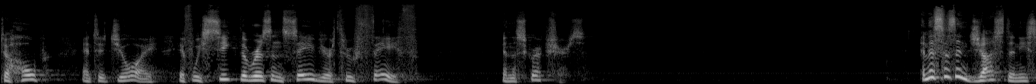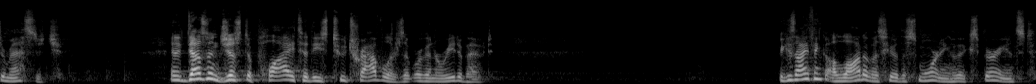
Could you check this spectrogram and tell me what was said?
to hope and to joy if we seek the risen Savior through faith in the Scriptures. And this isn't just an Easter message. And it doesn't just apply to these two travelers that we're going to read about. Because I think a lot of us here this morning have experienced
